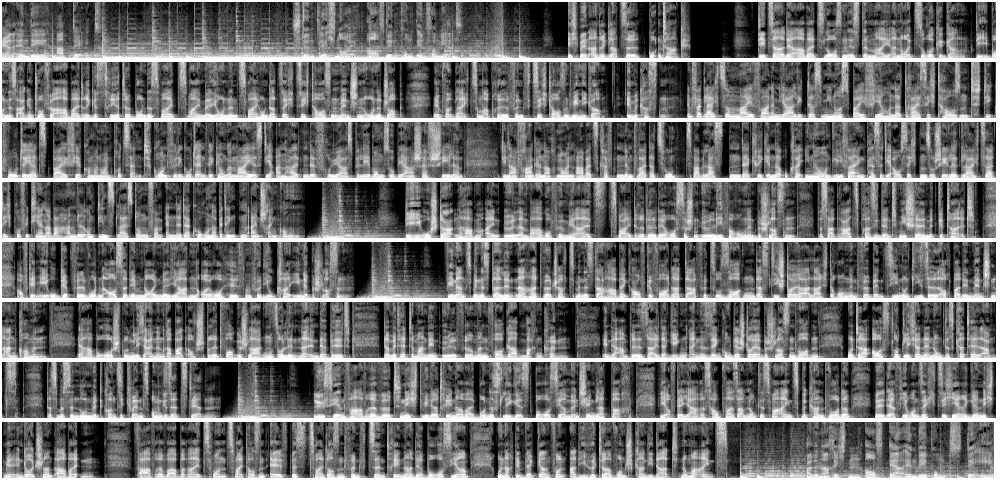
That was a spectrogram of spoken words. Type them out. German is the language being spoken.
RND Update. Stündlich neu. Auf den Punkt informiert. Ich bin André Glatzel. Guten Tag. Die Zahl der Arbeitslosen ist im Mai erneut zurückgegangen. Die Bundesagentur für Arbeit registrierte bundesweit 2.260.000 Menschen ohne Job. Im Vergleich zum April 50.000 weniger. Imme Kasten. Im Vergleich zum Mai vor einem Jahr liegt das Minus bei 430.000. Die Quote jetzt bei 4,9 Prozent. Grund für die gute Entwicklung im Mai ist die anhaltende Frühjahrsbelebung, so BA-Chef Scheele. Die Nachfrage nach neuen Arbeitskräften nimmt weiter zu. Zwar belasten der Krieg in der Ukraine und Lieferengpässe die Aussichten, so Scheele, gleichzeitig profitieren aber Handel und Dienstleistungen vom Ende der Corona-bedingten Einschränkungen. Die EU-Staaten haben ein Ölembargo für mehr als zwei Drittel der russischen Öllieferungen beschlossen. Das hat Ratspräsident Michel mitgeteilt. Auf dem EU-Gipfel wurden außerdem 9 Milliarden Euro Hilfen für die Ukraine beschlossen. Finanzminister Lindner hat Wirtschaftsminister Habeck aufgefordert, dafür zu sorgen, dass die Steuererleichterungen für Benzin und Diesel auch bei den Menschen ankommen. Er habe ursprünglich einen Rabatt auf Sprit vorgeschlagen, so Lindner in der Bild. Damit hätte man den Ölfirmen Vorgaben machen können. In der Ampel sei dagegen eine Senkung der Steuer beschlossen worden, unter ausdrücklicher Nennung des Kartellamts. Das müsse nun mit Konsequenz umgesetzt werden. Lucien Favre wird nicht wieder Trainer bei Bundesligist Borussia Mönchengladbach. Wie auf der Jahreshauptversammlung des Vereins bekannt wurde, will der 64-Jährige nicht mehr in Deutschland arbeiten. Favre war bereits von 2011 bis 2015 Trainer der Borussia und nach dem Weggang von Adi Hütter Wunschkandidat Nummer 1. Alle Nachrichten auf rnd.de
